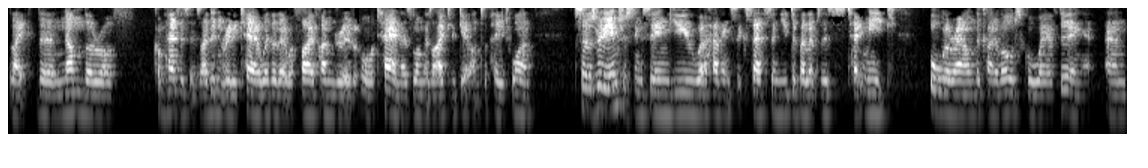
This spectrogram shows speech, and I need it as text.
like the number of competitors. I didn't really care whether there were 500 or 10 as long as I could get onto page one. So it was really interesting seeing you were having success and you developed this technique all around the kind of old school way of doing it. And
